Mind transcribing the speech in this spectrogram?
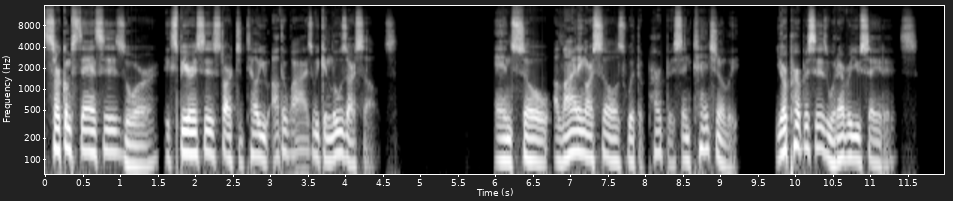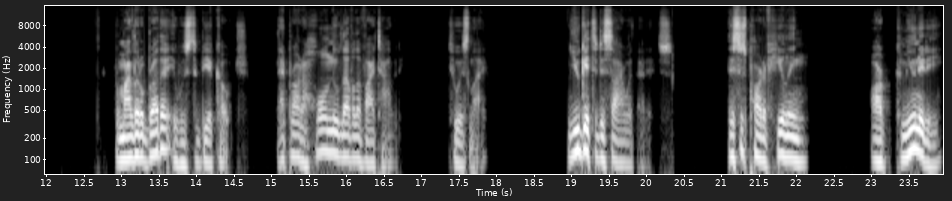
circumstances or experiences start to tell you otherwise, we can lose ourselves. And so, aligning ourselves with a purpose intentionally, your purpose is whatever you say it is. For my little brother, it was to be a coach. That brought a whole new level of vitality to his life. You get to decide what that is. This is part of healing our community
